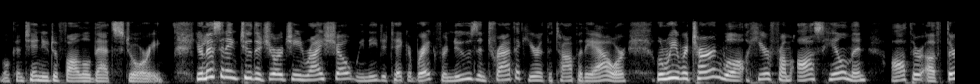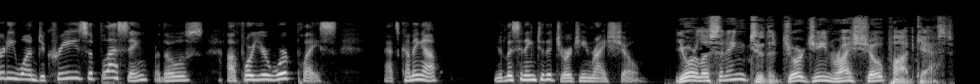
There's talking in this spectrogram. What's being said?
We'll continue to follow that story. You're listening to the Georgene Rice Show. We need to take a break for news and traffic here at the top of the hour. When we return, we'll hear from Os Hillman, author of 31 Decrees of Blessing for those uh, for your workplace. That's coming up. You're listening to the Georgene Rice Show. You're listening to the Georgene Rice Show podcast.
